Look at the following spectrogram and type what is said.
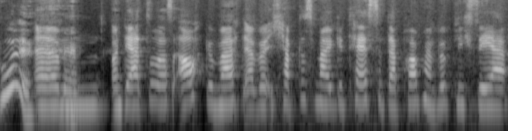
cool. Ähm, und der hat sowas auch gemacht, aber ich habe das mal getestet, da braucht man wirklich sehr,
